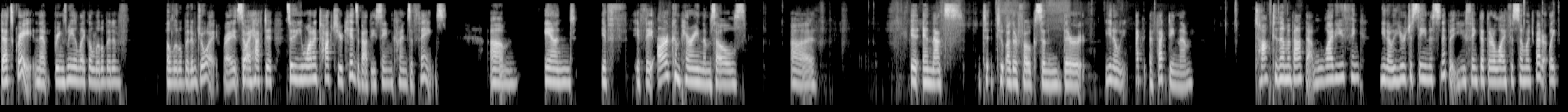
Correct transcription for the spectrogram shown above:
that's great. And that brings me like a little bit of a little bit of joy right? So i have to so you want to talk to your kids about these same kinds of things. Um and if if they are comparing themselves uh it, and that's to, to other folks and they're you know affecting them. Talk to them about that. Well why do you think you know you're just seeing a snippet. You think that their life is so much better. Like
